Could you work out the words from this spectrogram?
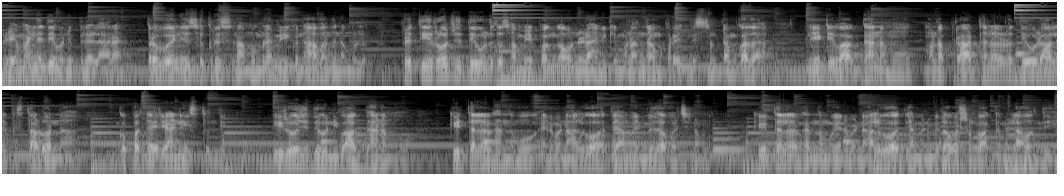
ప్రియమైన దేవుని పిల్లలారా ప్రభు అయిన యేసుక్రీస్తు నామంలో మీకు నా వందనములు. ప్రతిరోజు దేవునితో సమీపంగా ఉండడానికి మనందరం ప్రయత్నిస్తుంటాం కదా? నేటి వాగ్దానము మన ప్రార్థనలను దేవుడు ఆలకిస్తాడు అన్న గొప్ప ధైర్యాన్ని ఇస్తుంది. ఈరోజు దేవుని వాగ్దానము కీర్తనల గ్రంథము ఎనభై నాలుగో అధ్యాయం ఎనిమిదవ వచనము. కీర్తనల గ్రంథము ఎనభై నాలుగో అధ్యాయం ఎనిమిదవ వచనం వాక్యం ఇలా ఉంది.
